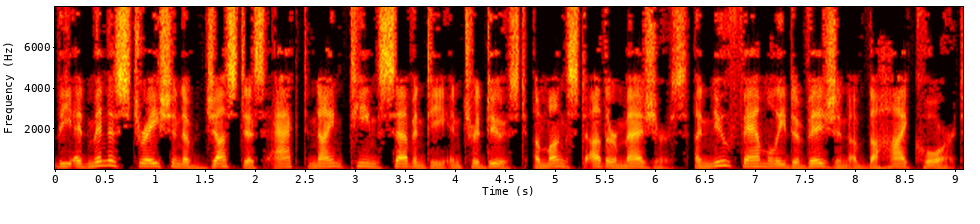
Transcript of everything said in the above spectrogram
The Administration of Justice Act 1970 introduced amongst other measures a new family division of the High Court.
